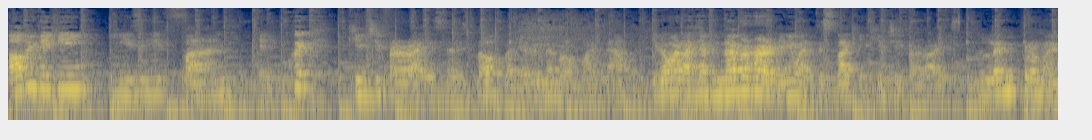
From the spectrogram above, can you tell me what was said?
I'll be making easy, fun, and quick kimchi fried rice that is loved by every member of my family. You know what? I have never heard anyone disliking kimchi fried rice. Let me put on my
